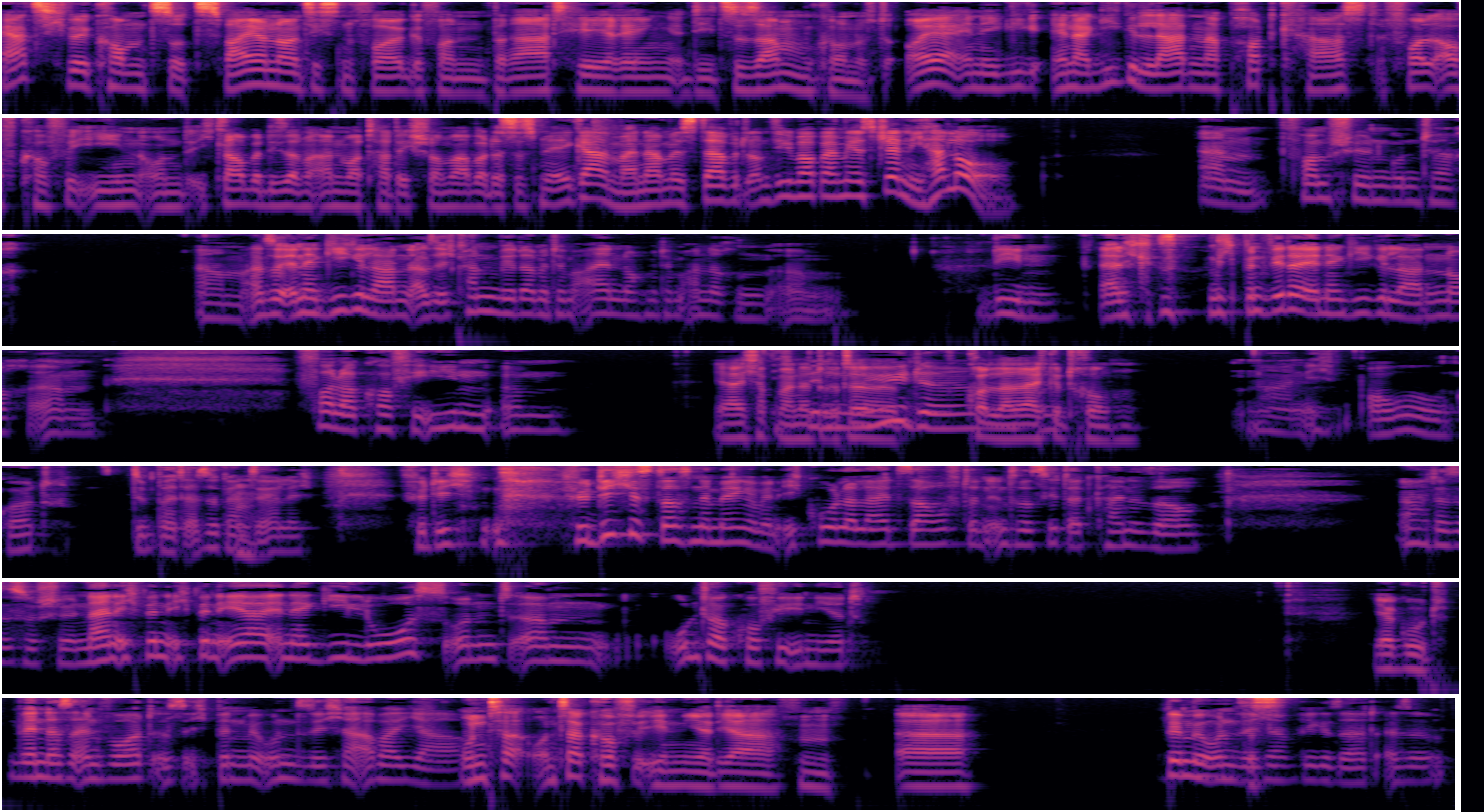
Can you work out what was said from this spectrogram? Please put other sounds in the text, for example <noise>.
Herzlich willkommen zur 92. Folge von Brathering, die Zusammenkunft. Euer Energie energiegeladener Podcast voll auf Koffein und ich glaube, diese Antwort hatte ich schon mal, aber das ist mir egal. Mein Name ist David und wie immer bei mir ist Jenny. Hallo! Ähm, vom schönen guten Tag. Ähm, also energiegeladen, also ich kann weder mit dem einen noch mit dem anderen ähm, dienen, ehrlich <laughs> gesagt. Ich bin weder energiegeladen noch ähm, voller Koffein. Ähm, ja, ich habe meine dritte Cola Light getrunken. Nein, ich, oh Gott, also ganz hm. ehrlich, für dich, <laughs> für dich ist das eine Menge. Wenn ich Cola Light sauf, dann interessiert das keine Sau. Ach, das ist so schön. Nein, ich bin, ich bin eher energielos und ähm, unterkoffeiniert. Ja, gut. Wenn das ein Wort ist, ich bin mir unsicher, aber ja. Unter, unterkoffeiniert, ja. Hm. Äh, bin mir unsicher, das, wie gesagt, also.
